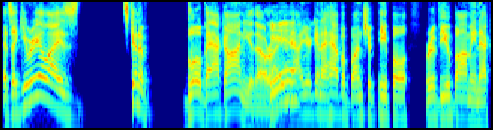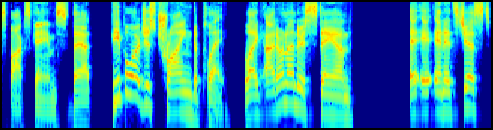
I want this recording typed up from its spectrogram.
it's like you realize it's going to blow back on you, though, right? Yeah. Now you're going to have a bunch of people review bombing Xbox games that people are just trying to play. Like, I don't understand. And it's just,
